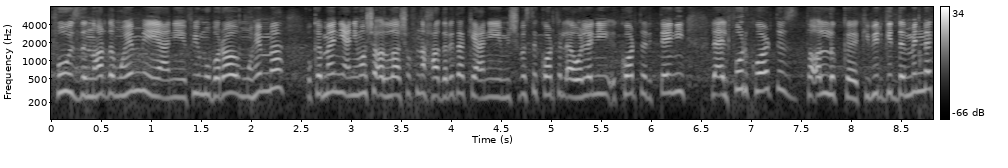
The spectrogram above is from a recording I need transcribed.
فوز النهارده مهم يعني في مباراة مهمة. وكمان يعني ما شاء الله شفنا حضرتك يعني مش بس ال quarter الأولاني ال quarter الثاني لا ال four quarters تألق كبير جدا منك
